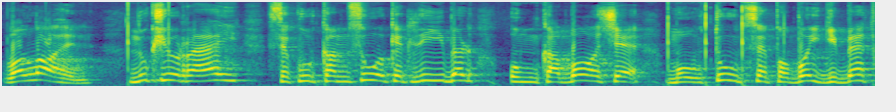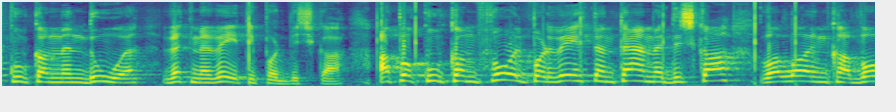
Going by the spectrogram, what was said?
Vallahin, nuk ju rrej se kur kam mësue këtë liber, um ka ba që m'u tutë se po bëj gibet kur kam mendue vetë me veti për diçka. Apo kur kam folë për vehten teme diçka, vallahi më ka ba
